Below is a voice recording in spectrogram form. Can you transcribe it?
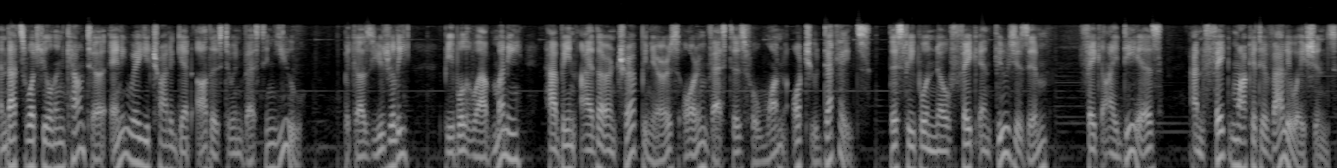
and that's what you'll encounter anywhere you try to get others to invest in you. Because usually, people who have money have been either entrepreneurs or investors for one or two decades. These people know fake enthusiasm, fake ideas, and fake market evaluations.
